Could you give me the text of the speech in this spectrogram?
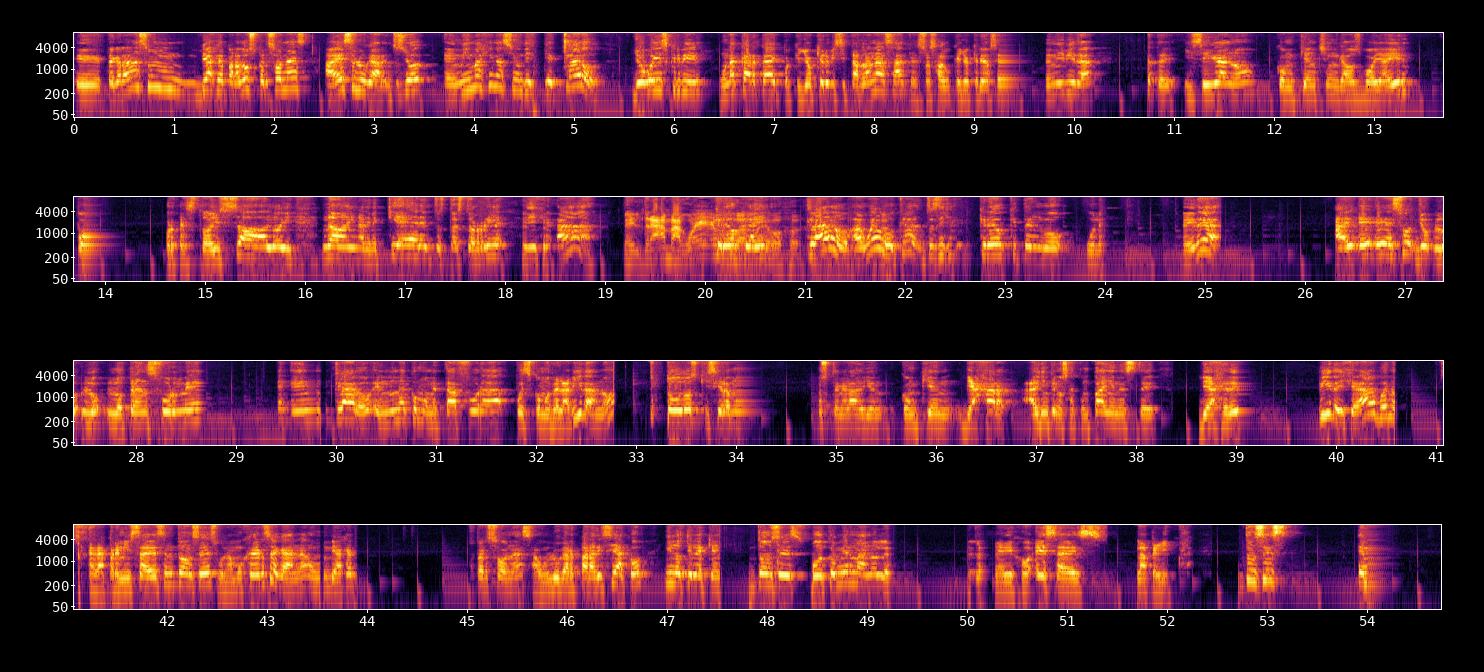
eh, te ganarás un viaje para dos personas a ese lugar. Entonces yo en mi imaginación dije, claro, yo voy a escribir una carta porque yo quiero visitar la NASA, que eso es algo que yo quería hacer en mi vida, y si gano, ¿con quién chingados voy a ir? Por, porque estoy solo y no, y nadie me quiere, entonces todo esto horrible. Y dije, ah. El drama, huevo, creo a huevo. Claro, a huevo, claro. Entonces dije, creo que tengo una, una idea. E, eso yo lo, lo, lo transformé en, claro, en una como metáfora, pues como de la vida, ¿no? Todos quisiéramos tener a alguien con quien viajar, alguien que nos acompañe en este viaje de vida. Y dije, ah, bueno, la premisa es entonces, una mujer se gana un viaje personas a un lugar paradisiaco y no tiene quien. Entonces voy con mi hermano, le, me dijo, esa es la película. Entonces,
